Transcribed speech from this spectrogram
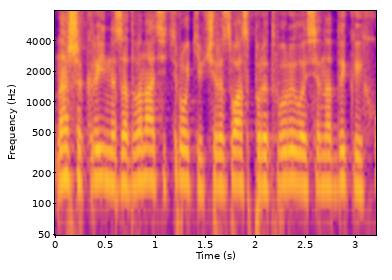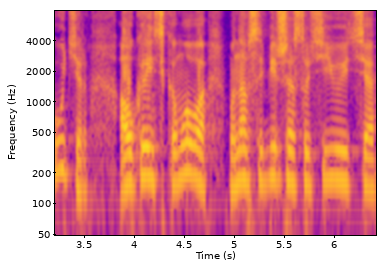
Наша країна за 12 років через вас перетворилася на дикий хутір, а українська мова вона все більше асоціюється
